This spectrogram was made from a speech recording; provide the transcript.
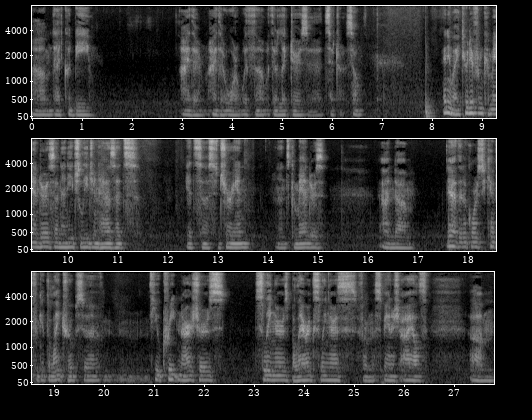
um, that could be either either or with uh, with their lictors, uh, etc. So anyway, two different commanders, and then each legion has its its uh, centurion and its commanders, and um, yeah, then of course you can't forget the light troops. Uh, a few Cretan archers, slingers, Balearic slingers from the Spanish Isles, um,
